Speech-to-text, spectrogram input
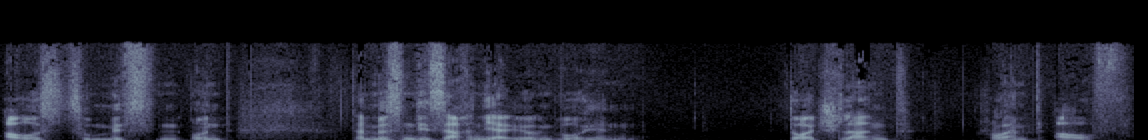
auszumisten und da müssen die Sachen ja irgendwo hin. Deutschland räumt auf.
